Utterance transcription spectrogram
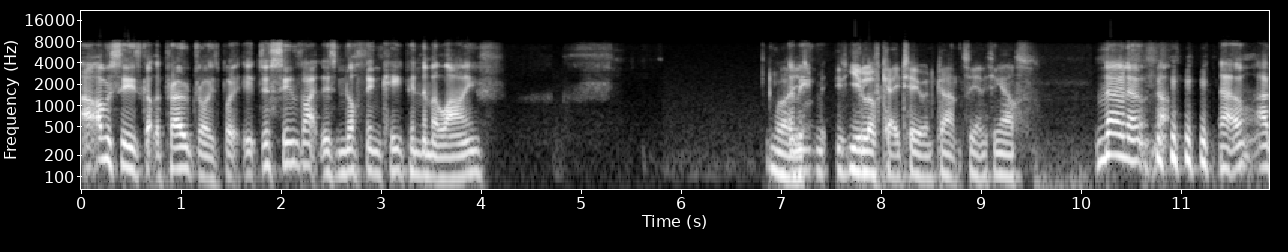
obviously he's got the probe droids, but it just seems like there's nothing keeping them alive. Well, I mean, you love K two and can't see anything else. No, no, no, no. I,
